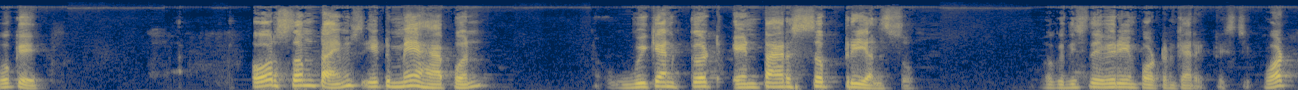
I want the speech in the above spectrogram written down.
Okay or sometimes it may happen we can cut entire subtree also. Okay this is a very important characteristic. What?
